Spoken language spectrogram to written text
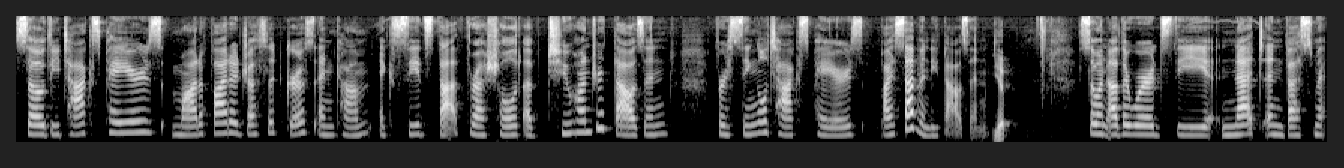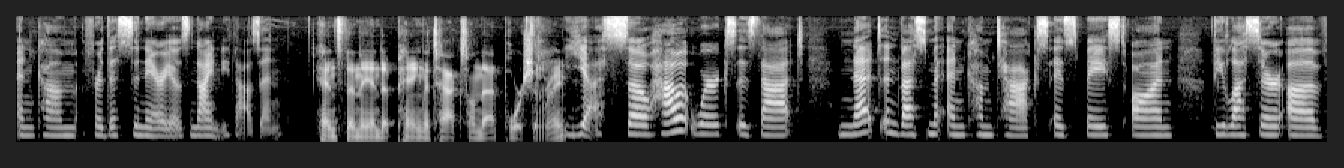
So the taxpayer's modified adjusted gross income exceeds that threshold of 200,000 for single taxpayers by 70,000. Yep. So in other words, the net investment income for this scenario is 90,000. Hence, then they end up paying the tax on that portion, right? Yes. So how it works is that net investment income tax is based on the lesser of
